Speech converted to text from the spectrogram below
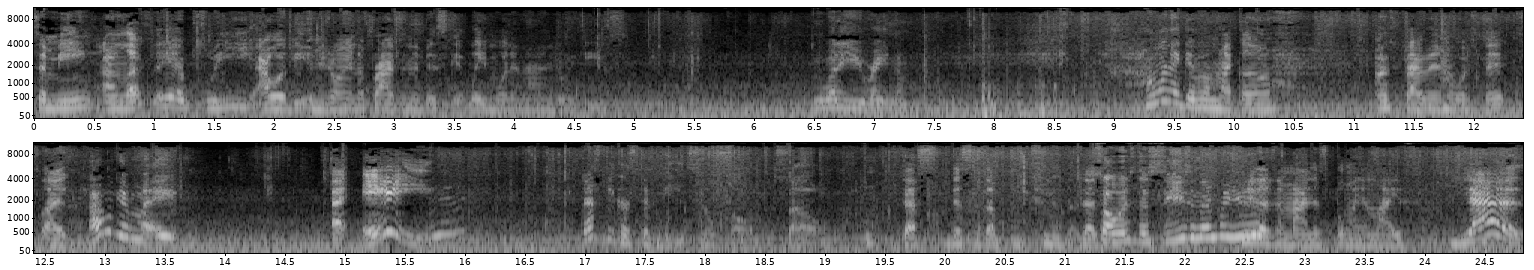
to me, unless they have sweet, I would be enjoying the fries and the biscuit way more than I enjoy these. What are you rating them? I want to give them like a a seven or six, like I would give them an eight. a 8 That's because Tiffany eats no salt, so that's this is a So is the seasoning for you he doesn't mind this bland life. Yes,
